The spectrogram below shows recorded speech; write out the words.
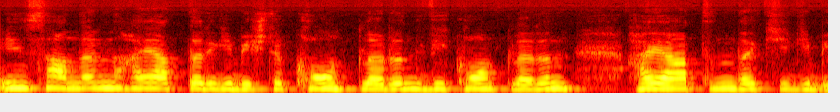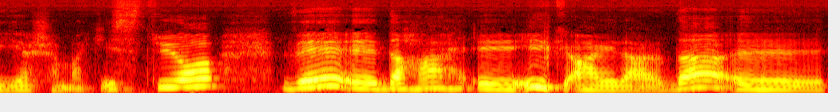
insanların hayatları gibi işte kontların, vikontların hayatındaki gibi yaşamak istiyor ve e, daha e, ilk aylarda e,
